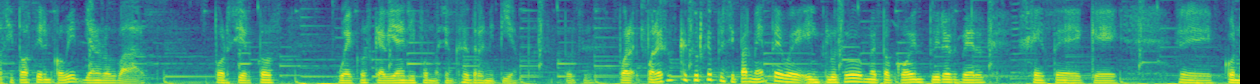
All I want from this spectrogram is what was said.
si todos tienen COVID, ya no los va a dar. Por ciertos huecos que había en la información que se transmitía. pues. Entonces, por, por eso es que surge principalmente, güey. Incluso me tocó en Twitter ver gente que. Eh, con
